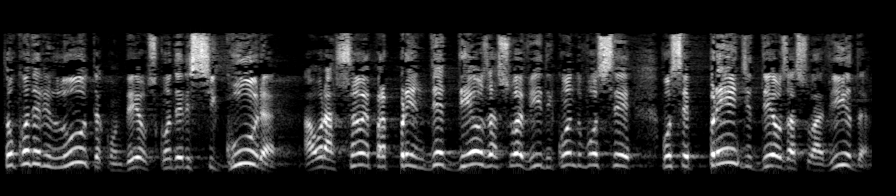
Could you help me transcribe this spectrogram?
Então, quando ele luta com Deus, quando ele segura, a oração é para prender Deus à sua vida. E quando você, você prende Deus à sua vida,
